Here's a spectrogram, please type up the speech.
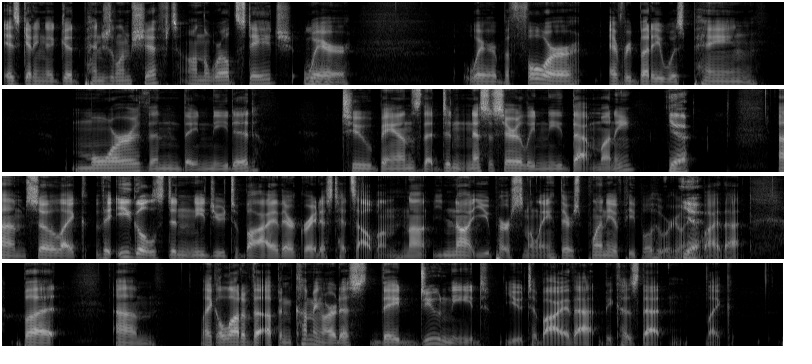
is getting a good pendulum shift on the world stage where where before everybody was paying more than they needed to bands that didn't necessarily need that money. Yeah, Um, so like the Eagles didn't need you to buy their greatest hits album, not not you personally. There's plenty of people who are going Yeah. to buy that, but um, like a lot of the up and coming artists, they do need you to buy that because that like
